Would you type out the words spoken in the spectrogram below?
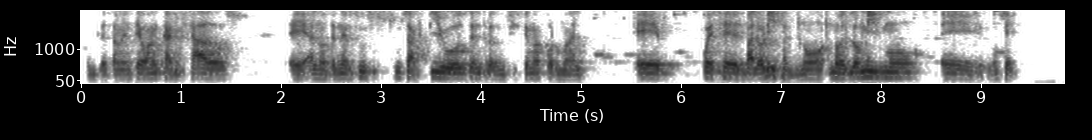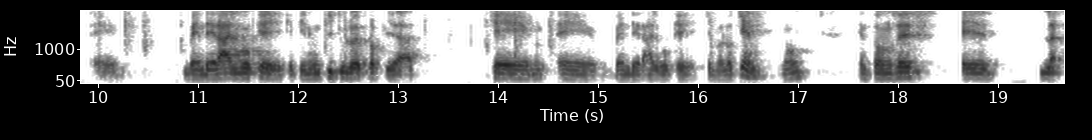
completamente bancarizados, eh, al no tener sus, sus, activos dentro de un sistema formal, eh, pues se desvalorizan. No, no es lo mismo, no sé, vender algo que, que, tiene un título de propiedad que vender algo que, que, no lo tiene, ¿no? Entonces, la,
